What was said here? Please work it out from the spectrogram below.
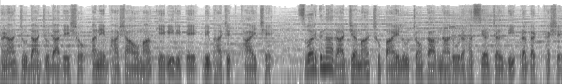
ઘણા જુદા જુદા દેશો અને ભાષાઓમાં કેવી રીતે વિભાજિત થાય છે? સ્વર્ગના રાજ્યમાં છુપાયેલું ચોંકાવનારું રહસ્ય જલ્દી પ્રગટ થશે.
